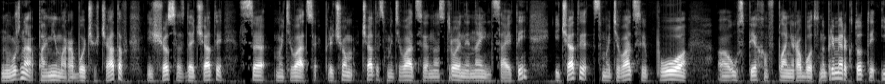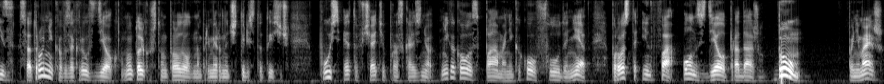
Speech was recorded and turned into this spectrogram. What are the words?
нужно помимо рабочих чатов еще создать чаты с мотивацией. Причем чаты с мотивацией настроены на инсайты и чаты с мотивацией по а, успехам в плане работы. Например, кто-то из сотрудников закрыл сделку. Ну, только что он продал, например, на 400 тысяч. Пусть это в чате проскользнет. Никакого спама, никакого флуда, нет. Просто инфа. Он сделал продажу. Бум! Понимаешь?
